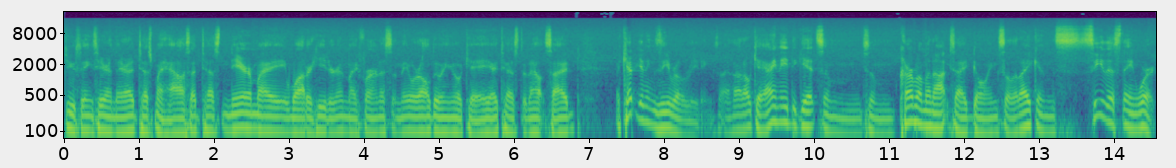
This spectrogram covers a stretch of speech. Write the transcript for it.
do things here and there. I'd test my house. I'd test near my water heater and my furnace, and they were all doing okay. I tested outside. I kept getting zero readings. I thought, okay, I need to get some some carbon monoxide going so that I can see this thing work.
